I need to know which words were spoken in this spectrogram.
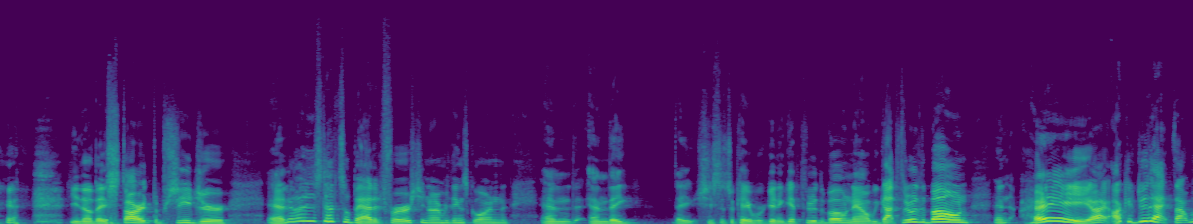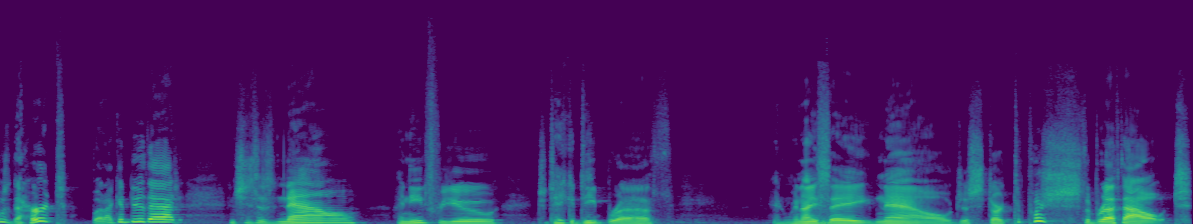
you know, they start the procedure, and oh, it's not so bad at first. You know, everything's going, and and they they she says, okay, we're going to get through the bone now. We got through the bone, and hey, I, I could do that. That was the hurt, but I could do that. And she says, now I need for you to take a deep breath. And when I say now, just start to push the breath out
